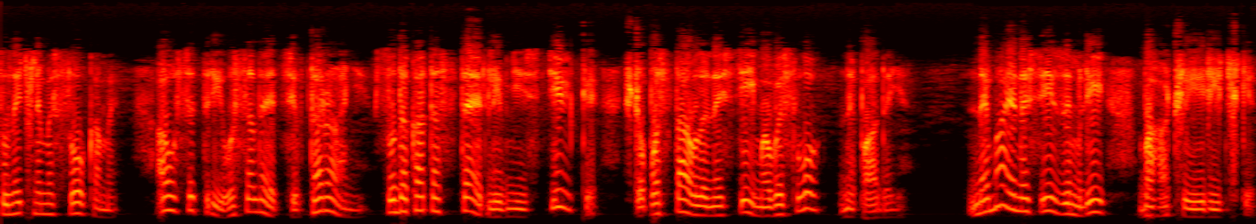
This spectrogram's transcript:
суничними соками, а осетрі, оселедців, тарані, судака та стерлі в ній стільки, що поставлене стійма весло не падає. Немає на сій землі багатшої річки.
